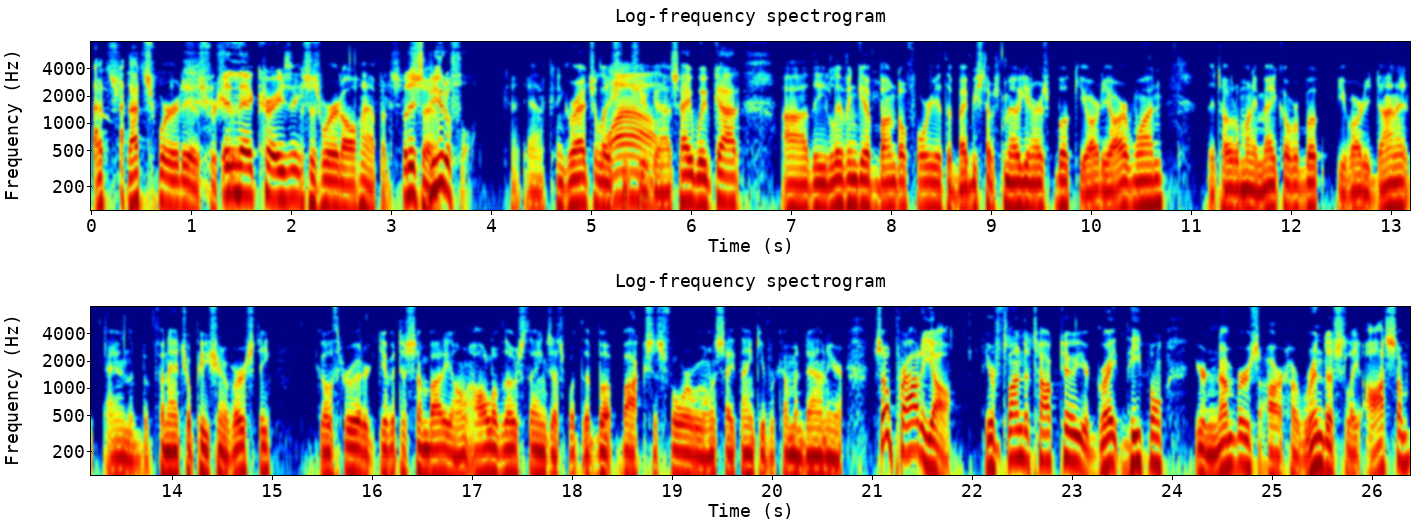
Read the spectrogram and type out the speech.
that's, that's where it is for sure. Isn't that crazy? this is where it all happens. But it's So, beautiful. Yeah, congratulations, Wow. you guys. Hey, we've got uh, the Live and Give bundle for you. The Baby Steps Millionaires book. You already are one. The Total Money Makeover book. You've already done it. And the Financial Peace University. Go through it or give it to somebody on all of those things. That's what the book box is for. We want to say thank you for coming down here. So proud of y'all. You're fun to talk to. You're great people. Your numbers are horrendously awesome.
